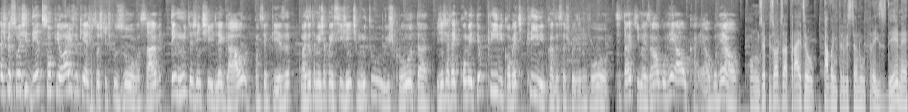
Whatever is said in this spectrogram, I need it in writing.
as pessoas de dentro são piores do que as pessoas que, tipo, zoam, sabe? Tem muita gente legal, com certeza, mas eu também já conheci gente muito escrota, gente até cometeu crime, comete crime por causa dessas coisas. Eu não vou citar aqui, mas é algo real, cara, é algo real. Uns episódios atrás eu tava entrevistando o 3D, né?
